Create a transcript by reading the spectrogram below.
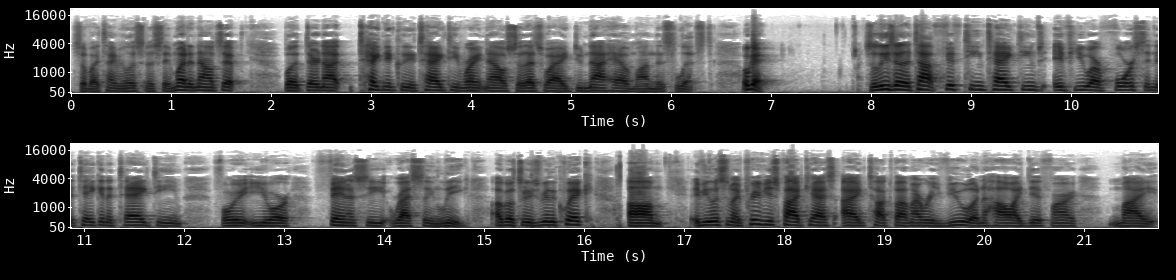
So by the time you listen to this, they might announce it. But they're not technically a tag team right now, so that's why I do not have them on this list. Okay. So these are the top 15 tag teams if you are forced into taking a tag team for your fantasy wrestling league. I'll go through these really quick. Um, if you listen to my previous podcast, I talked about my review and how I did for my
